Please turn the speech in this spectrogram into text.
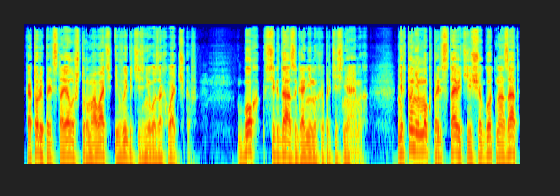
который предстояло штурмовать и выбить из него захватчиков. Бог всегда за гонимых и притесняемых. Никто не мог представить еще год назад,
